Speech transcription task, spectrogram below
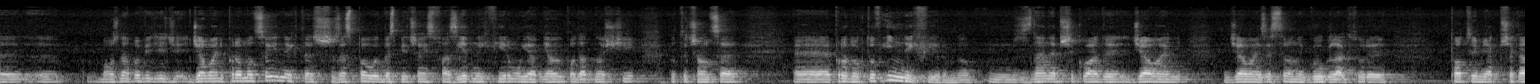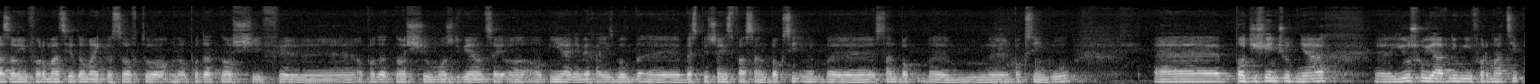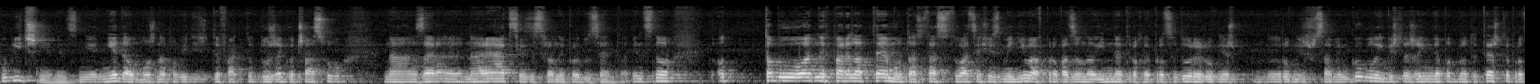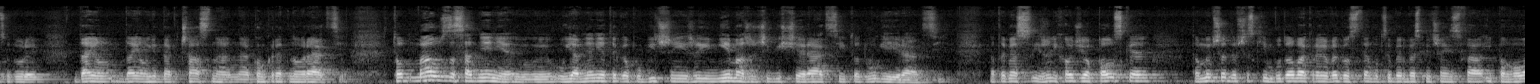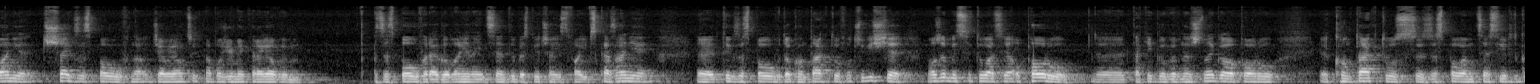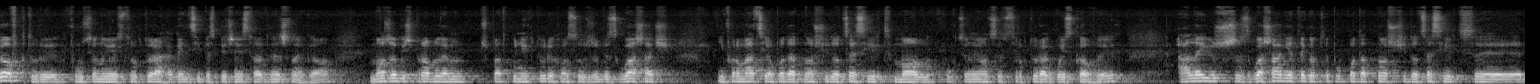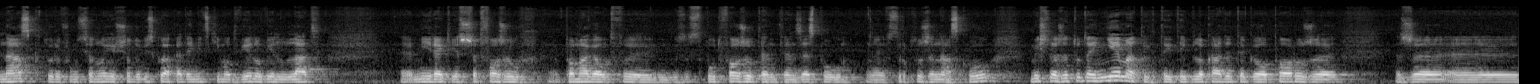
można powiedzieć, działań promocyjnych też zespoły bezpieczeństwa z jednych firm ujawniały podatności dotyczące E, produktów innych firm. No, znane przykłady działań, działań ze strony Google'a, który po tym, jak przekazał informacje do Microsoftu o, o podatności, w, o podatności umożliwiającej omijanie mechanizmów e, bezpieczeństwa sandboxingu, e, po 10 dniach już ujawnił informacje publicznie, więc nie, nie dał, można powiedzieć, de facto dużego czasu na, na reakcję ze strony producenta. Więc no, to było ładnych parę lat temu, ta, ta sytuacja się zmieniła, wprowadzono inne trochę procedury również, również w samym Google i myślę, że inne podmioty też te procedury dają, dają jednak czas na, na konkretną reakcję. To ma uzasadnienie, ujawnianie tego publicznie, jeżeli nie ma rzeczywiście reakcji, to długiej reakcji. Natomiast jeżeli chodzi o Polskę, to my przede wszystkim budowa Krajowego Systemu Cyberbezpieczeństwa i powołanie trzech zespołów na, działających na poziomie krajowym, zespołów reagowania na incydenty bezpieczeństwa i wskazanie e, tych zespołów do kontaktów. Oczywiście może być sytuacja oporu, e, takiego wewnętrznego oporu, e, kontaktu z zespołem CSIRT.gov, który funkcjonuje w strukturach Agencji Bezpieczeństwa Wewnętrznego. Może być problem w przypadku niektórych osób, żeby zgłaszać informacje o podatności do CESIRT MON funkcjonujących w strukturach wojskowych, ale już zgłaszanie tego typu podatności do CESIRT NAS, który funkcjonuje w środowisku akademickim od wielu, wielu lat, y, Mirek jeszcze tworzył, pomagał, współtworzył ten, ten zespół y, w strukturze NASK-u. Myślę, że tutaj nie ma tych, tej, tej blokady, tego oporu, że że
